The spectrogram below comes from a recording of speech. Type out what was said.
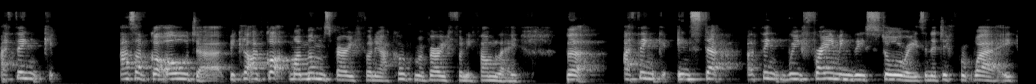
i think as i've got older because i've got my mum's very funny i come from a very funny family but I think instead, I think reframing these stories in a different way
